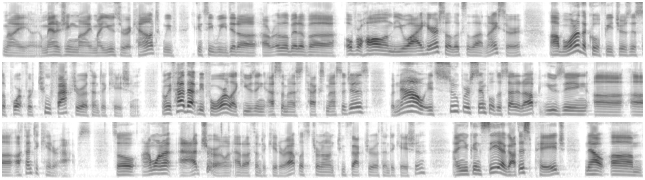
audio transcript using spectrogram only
my uh, managing my, my user account. We've, you can see we did a, a little bit of a overhaul on the UI here, so it looks a lot nicer. Uh, but one of the cool features is support for two-factor authentication. Now we've had that before, like using SMS text messages, but now it's super simple to set it up using uh, uh authenticator apps. So I want to add, sure, I want to add authenticator app. Let's turn on two-factor authentication. And you can see I've got this page. Now, um,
